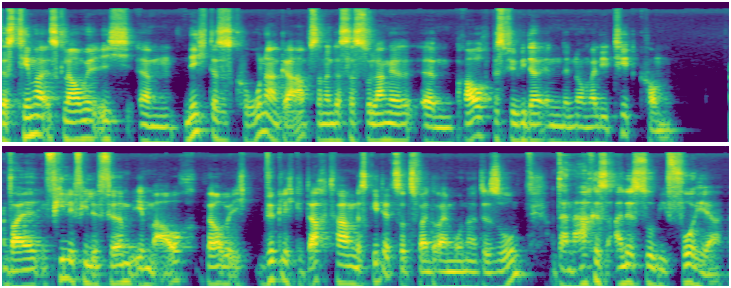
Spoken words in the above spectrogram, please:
das Thema ist, glaube ich, ähm, nicht, dass es Corona gab, sondern dass das so lange ähm, braucht, bis wir wieder in eine Normalität kommen weil viele, viele Firmen eben auch, glaube ich, wirklich gedacht haben, das geht jetzt so zwei, drei Monate so und danach ist alles so wie vorher.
